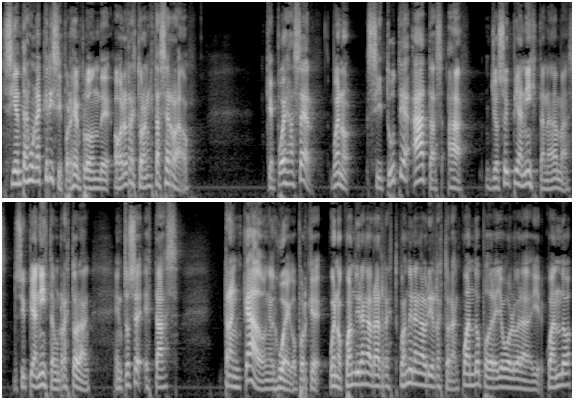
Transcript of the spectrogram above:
si entras en una crisis, por ejemplo, donde ahora el restaurante está cerrado, ¿qué puedes hacer? Bueno, si tú te atas a, yo soy pianista nada más, yo soy pianista en un restaurante, entonces estás trancado en el juego, porque, bueno, ¿cuándo irán a abrir, ¿cuándo irán a abrir restaurante? ¿Cuándo podré yo volver a ir? ¿Cuándo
